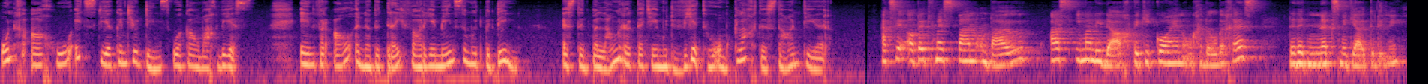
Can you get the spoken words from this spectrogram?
ongeag hoe uitstekend jou diens ook al mag wees. En veral in 'n bedryf waar jy mense moet bedien, is dit belangrik dat jy moet weet hoe om klagtes te hanteer. Ek sê altyd vir my span, onthou, as iemand die dag bietjie kwaai en ongeduldig is, dit het niks met jou te doen nie.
